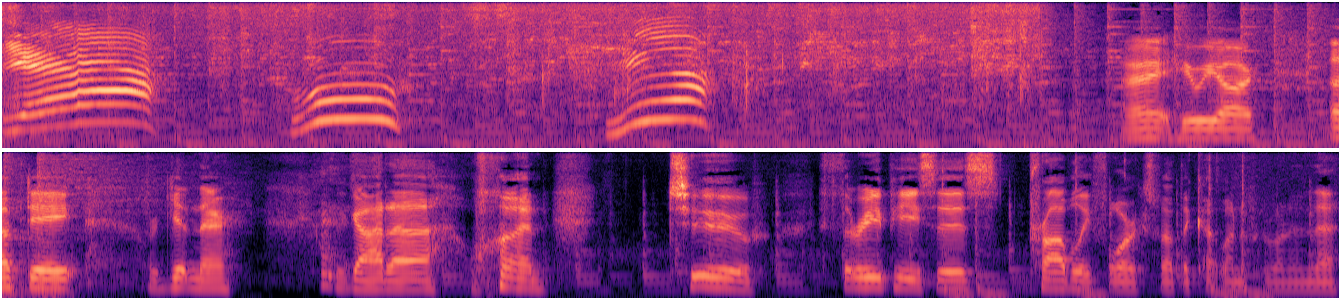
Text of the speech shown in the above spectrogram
Yeah! Woo! Yeah! All right, here we are. Update. We're getting there. We got uh one, two, three pieces, probably four. Cause we'll have to cut one to put one in the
